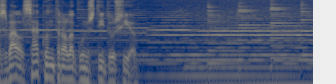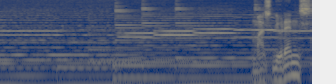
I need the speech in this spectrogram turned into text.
es va alçar contra la Constitució. Mas Llorenç,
